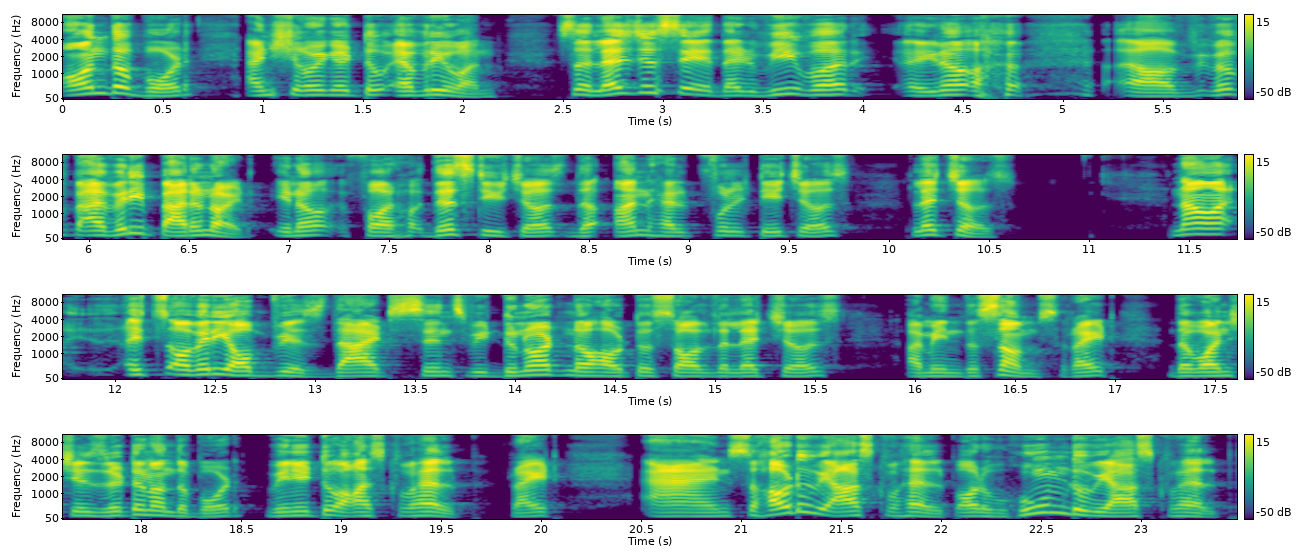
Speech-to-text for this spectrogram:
on the board and showing it to everyone. So let's just say that we were, uh, you know, uh, we were very paranoid, you know, for this teachers, the unhelpful teachers lectures. Now, it's very obvious that since we do not know how to solve the lectures, I mean the sums, right? The one she's written on the board, we need to ask for help, right? And so, how do we ask for help, or whom do we ask for help?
